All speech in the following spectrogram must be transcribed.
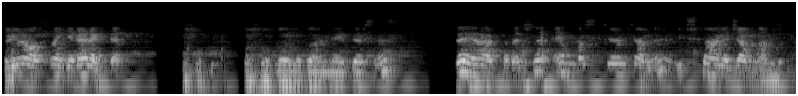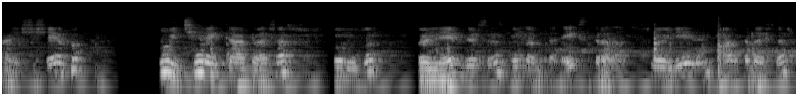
suyun altına girerek de susuz, susuzluğunuzu önleyebilirsiniz. Veya arkadaşlar en basit yöntemle 3 tane camdan bir tane şişe yapıp su içerek de arkadaşlar susuzluğunuzu önleyebilirsiniz. Bunları da ekstradan söyleyelim arkadaşlar.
